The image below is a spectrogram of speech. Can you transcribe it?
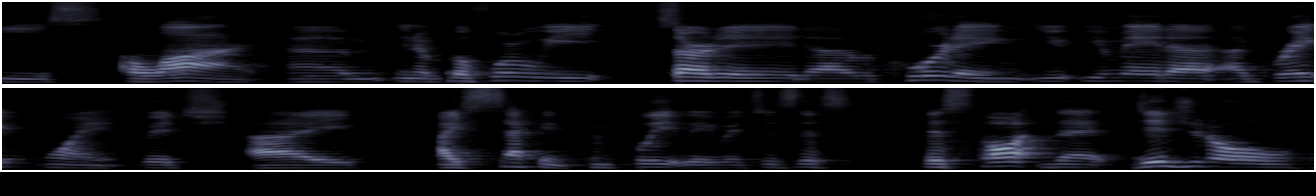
piece a lot. Um, you know, before we started uh, recording, you you made a, a great point, which I I second completely, which is this this thought that digital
